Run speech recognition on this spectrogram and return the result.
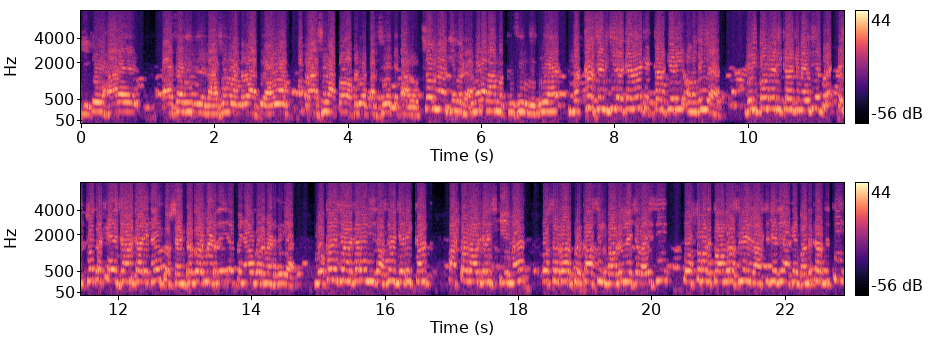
ਕਿ ਹਰ ਐਸਾ ਨਹੀਂ ਰਾਸ਼ਨ ਵੰਡਣ ਵਾਸਤੇ ਆਏ ਆ ਰਾਸ਼ਨ ਆਪੋ ਆਪਣੇ ਪਰਚੇ ਕਟਾ ਲਓ। ਸੋ ਨਾ ਕੀ ਵੱਡਾ ਮੇਰਾ ਨਾਮ ਮੱਖਣ ਸਿੰਘ ਨੀਦੀ ਹੈ। ਮੱਖਣ ਸਿੰਘ ਜੀ ਦਾ ਕਹਿਣਾ ਕਿ ਕਣਕ ਜਿਹੜੀ ਆਉਂਦੀ ਹੈ ਗਰੀਬਾਂ ਜਿਹੜੀ ਕਣਕ ਮਿਲਦੀ ਹੈ ਪਰ ਇੱਥੋਂ ਤੱਕ ਇਹ ਜਾਣਕਾਰੀ ਨਹੀਂ, ਉਹ ਸੈਂਟਰ ਗਵਰਨਮੈਂਟ ਦੀ ਹੈ ਪੰਜਾਬ ਗਵਰਨਮੈਂਟ ਦੀ ਹੈ ਲੋਕਾਂ ਦੀ ਜਾਣਕਾਰੀ ਨਹੀਂ ਦੱਸਦੇ, ਜਿਹੜੀ ਕਣਕ ਆਟੋ ਨਾਲ ਜਿਹੜੀ ਸਕੀਮ ਹੈ ਉਹ ਸਰਦਾਰ ਪ੍ਰਕਾਸ਼ ਸਿੰਘ ਬਾਦਲ ਨੇ ਚਲਾਈ ਸੀ। ਉਸ ਤੋਂ ਬਾਅਦ ਕਾਂਗਰਸ ਨੇ ਲਾਸਟ ਜਿਹੇ ਆ ਕੇ ਬੰਦ ਕਰ ਦਿੱਤੀ,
